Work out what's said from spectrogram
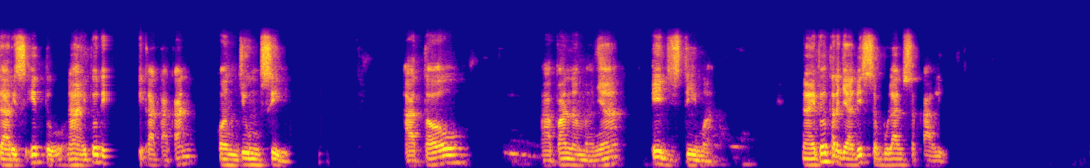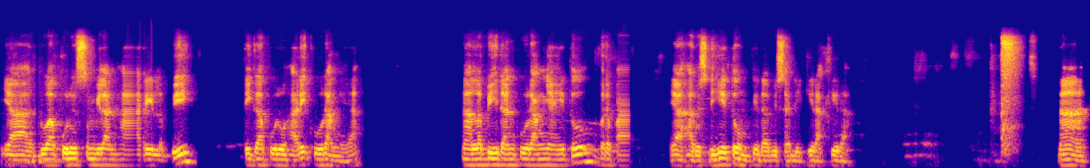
garis itu, nah itu dikatakan konjungsi atau apa namanya ijtima. Nah, itu terjadi sebulan sekali. Ya, 29 hari lebih, 30 hari kurang ya. Nah, lebih dan kurangnya itu berapa? Ya, harus dihitung, tidak bisa dikira-kira. Nah,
